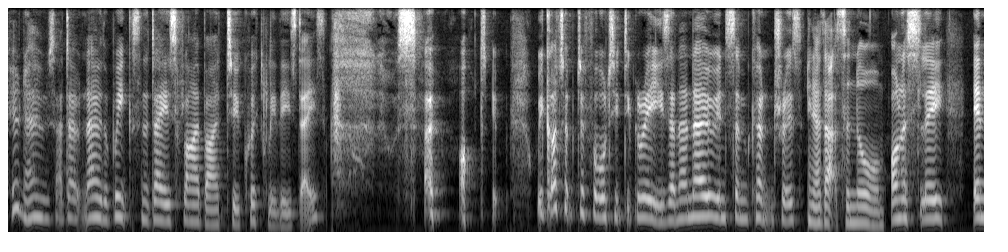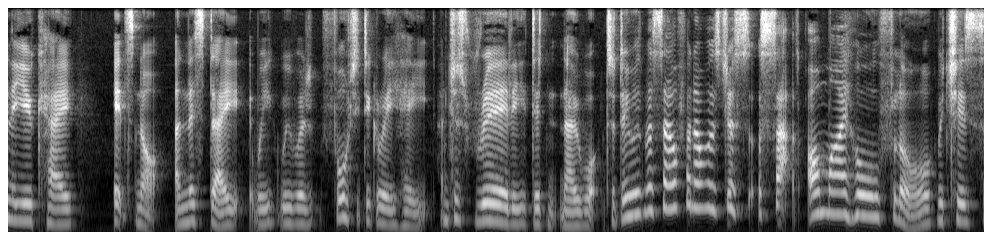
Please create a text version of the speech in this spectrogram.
Who knows? I don't know. The weeks and the days fly by too quickly these days. so hot. We got up to 40 degrees, and I know in some countries, you know, that's a norm. Honestly, in the UK, it's not. And this day, we, we were 40 degree heat and just really didn't know what to do with myself. And I was just sat on my hall floor, which is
